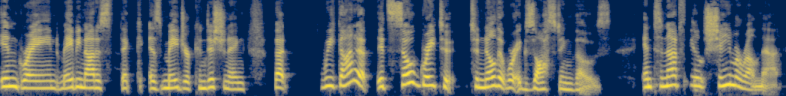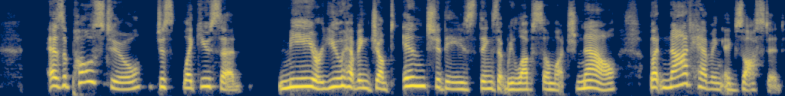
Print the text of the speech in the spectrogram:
ingrained, maybe not as thick as major conditioning, but we gotta, it's so great to, to know that we're exhausting those and to not feel shame around that. As opposed to just like you said, me or you having jumped into these things that we love so much now, but not having exhausted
